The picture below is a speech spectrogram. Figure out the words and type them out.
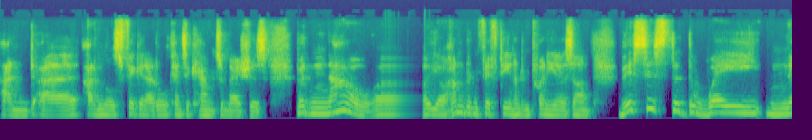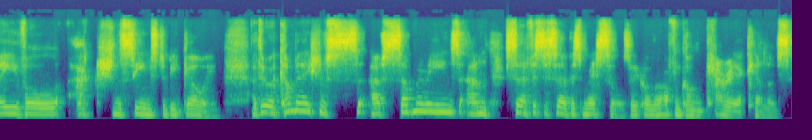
and uh, admirals figured out all kinds of countermeasures. But now. Uh, you know, 115, 120 years on, this is the, the way naval action seems to be going. Through a combination of, of submarines and surface to surface missiles, they call, often call them carrier killers.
